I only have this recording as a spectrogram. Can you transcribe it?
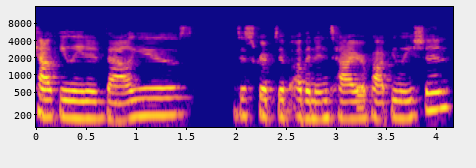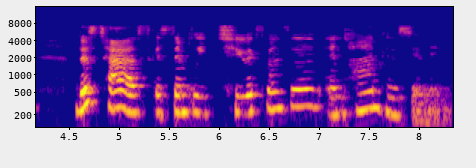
calculated values descriptive of an entire population. This task is simply too expensive and time consuming,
